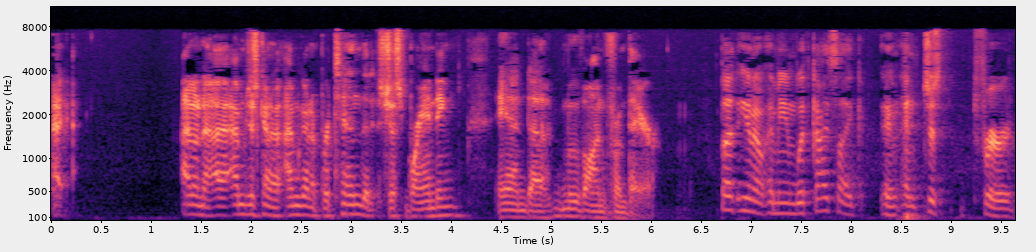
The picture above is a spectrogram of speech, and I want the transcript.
I, I don't know. I, I'm just gonna I'm gonna pretend that it's just branding and uh, move on from there. But you know, I mean, with guys like and, and just for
